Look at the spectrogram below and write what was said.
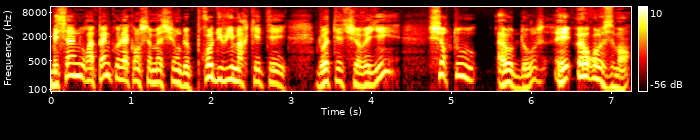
Mais ça nous rappelle que la consommation de produits marketés doit être surveillée, surtout à haute dose. Et heureusement,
